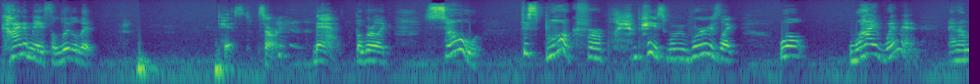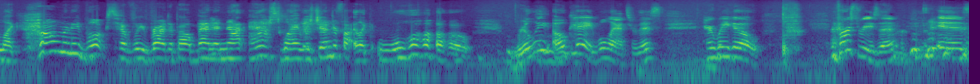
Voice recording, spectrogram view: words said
kind of made us a little bit pissed, sorry, mad. But we're like, so this book for a plant-based woman warrior is like, well, why women? And I'm like, how many books have we read about men and not asked why it was genderfied? Like, whoa, really? Okay, we'll answer this. Here we go. First reason is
